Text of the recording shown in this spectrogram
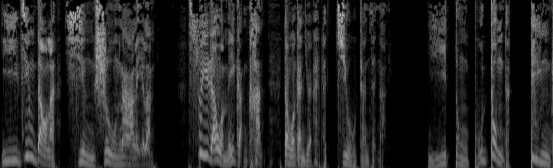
已经到了杏树那里了。虽然我没敢看，但我感觉她就站在那里。一动不动的盯着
